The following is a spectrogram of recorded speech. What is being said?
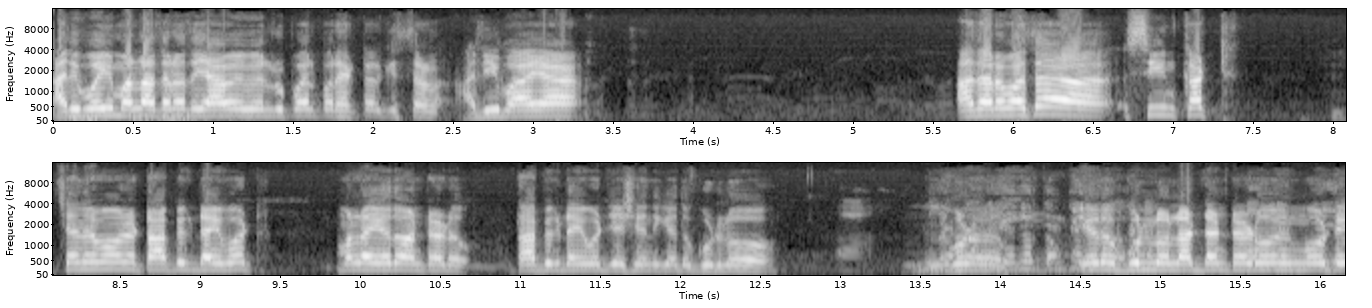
అది పోయి మళ్ళీ తర్వాత యాభై వేల రూపాయలు పర్ హెక్టార్కి ఇస్తాడు అది బాయా? ఆ తర్వాత scene cut. Chandrababu topic divert. మళ్ళీ ఏదో అంటాడు. టాపిక్ డైవర్ట్ చేసేందుకు ఏదో గుడిలో గుడి- ఏదో గుడిలో లడ్డు అంటాడు ఇంకోటి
